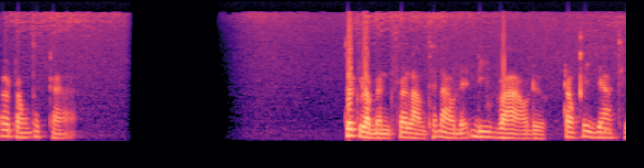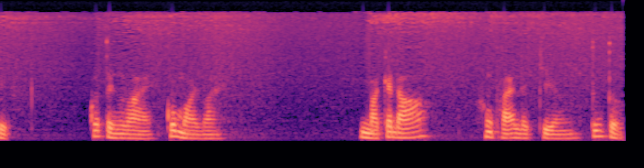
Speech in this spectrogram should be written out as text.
ở trong tất cả. Tức là mình phải làm thế nào để đi vào được trong cái da thịt của từng loài, của mọi loài. Mà cái đó không phải là chuyện tưởng tượng.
